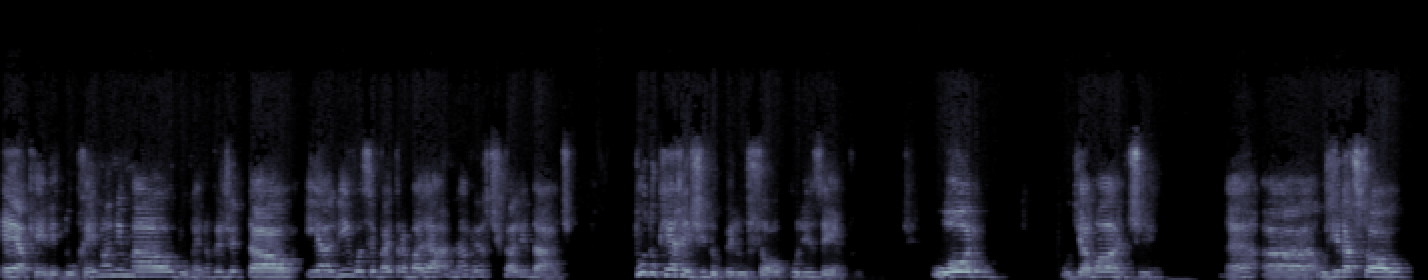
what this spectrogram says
é aquele do reino animal, do reino vegetal, e ali você vai trabalhar na verticalidade. Tudo que é regido pelo Sol, por exemplo, o ouro, o diamante, né? o girassol.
